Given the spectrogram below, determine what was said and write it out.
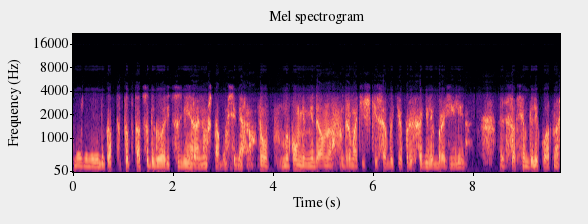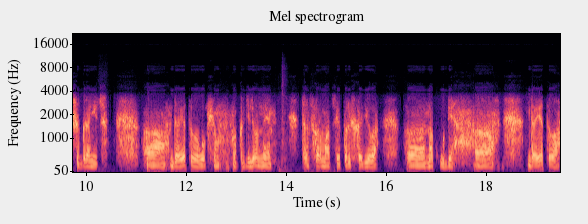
можно было бы как-то попытаться договориться с генеральным штабом всемирным. Ну, мы помним, недавно драматические события происходили в Бразилии. Это совсем далеко от наших границ. А, до этого, в общем, определенная трансформация происходила а, на Кубе. А, до этого,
